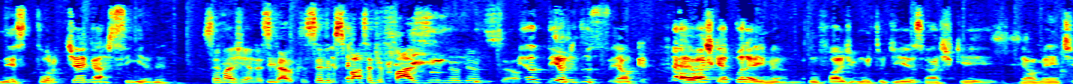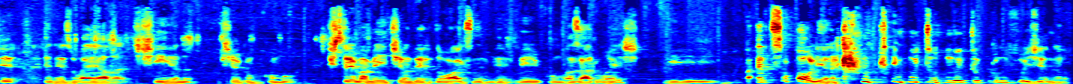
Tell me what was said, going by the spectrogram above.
Nestor Tia Garcia, né? Você imagina esse cara, se ele se passa de fase, meu Deus do céu. Meu Deus do céu, cara. É, eu acho que é por aí mesmo. Não foge muito disso. Eu acho que realmente Venezuela, China chegam como extremamente underdogs, né? meio como azarões. E é só pauleira, não tem muito, muito como fugir, não.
